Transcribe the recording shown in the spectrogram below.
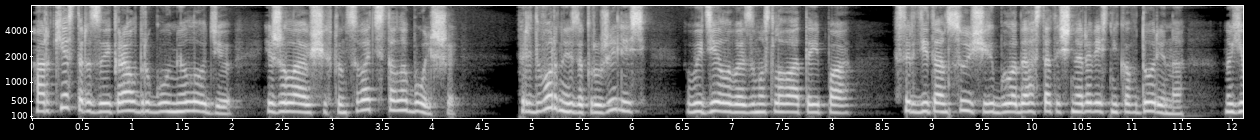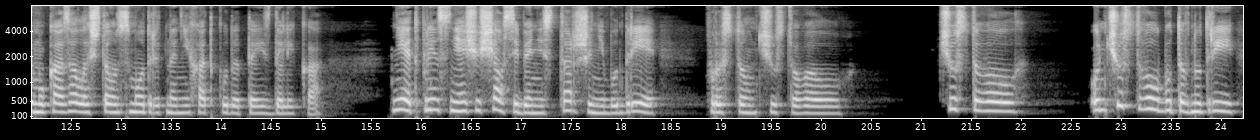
Оркестр заиграл другую мелодию, и желающих танцевать стало больше. Придворные закружились, выделывая замысловатые па, Среди танцующих было достаточно ровесников Дорина, но ему казалось, что он смотрит на них откуда-то издалека. Нет, принц не ощущал себя ни старше, ни будрее, просто он чувствовал... Чувствовал... Он чувствовал, будто внутри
